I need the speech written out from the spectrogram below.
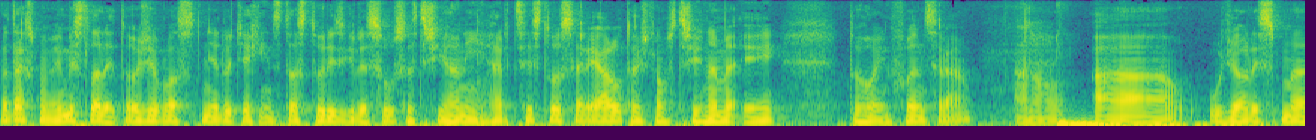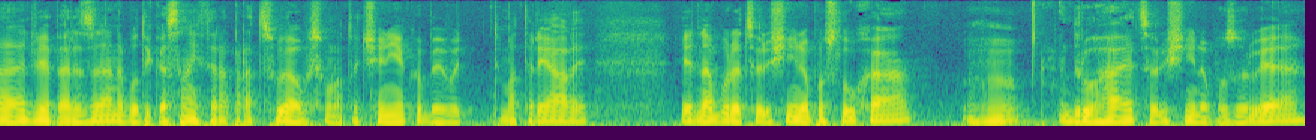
no. tak jsme vymysleli to, že vlastně do těch Insta Stories, kde jsou sestříhaný herci z toho seriálu, takže tam stříhneme i toho influencera. Ano. A udělali jsme dvě verze, nebo teďka se na nich teda pracuje a už jsou natočený jakoby ty materiály. Jedna bude, co když někdo poslouchá, Uh-huh. Druhá je, co když někdo pozoruje.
